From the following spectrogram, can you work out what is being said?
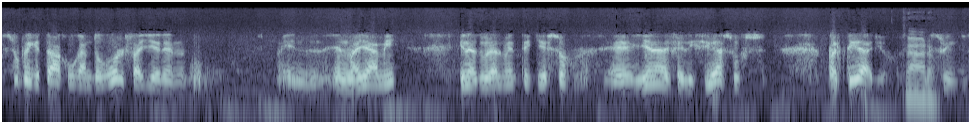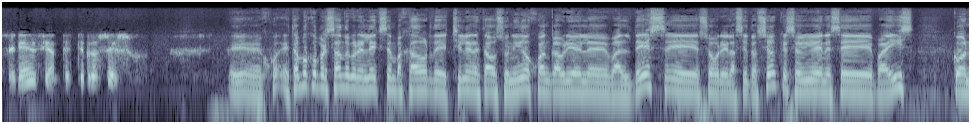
Supe que estaba jugando golf ayer en, en, Miami y naturalmente que eso eh, llena de felicidad sus partidario, su indiferencia ante este proceso. Eh, estamos conversando con el ex embajador de Chile en Estados Unidos, Juan Gabriel eh, Valdés, eh, sobre la situación que se vive en ese país con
